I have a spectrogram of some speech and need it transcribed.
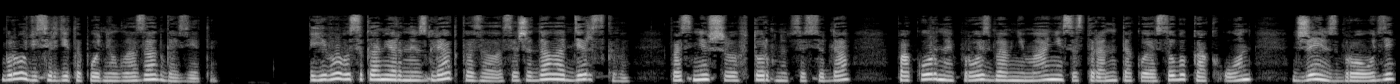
Броуди сердито поднял глаза от газеты. Его высокомерный взгляд, казалось, ожидал от дерзкого, посмевшего вторгнуться сюда, покорной просьбы о внимании со стороны такой особы, как он, Джеймс Броуди,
